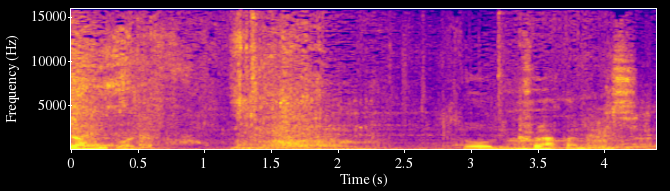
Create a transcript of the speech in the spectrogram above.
Giant one. Holy crap, I know this.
